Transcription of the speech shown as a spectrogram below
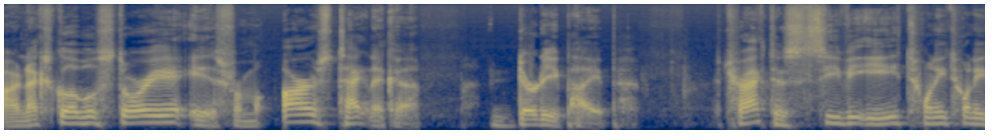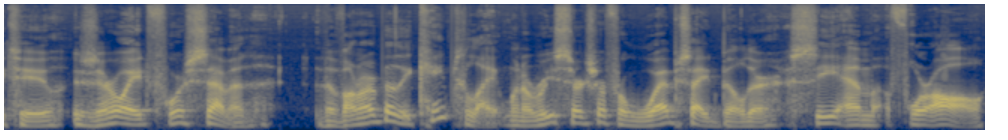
Our next global story is from Ars Technica Dirty Pipe. Tracked as CVE 2022 0847, the vulnerability came to light when a researcher for website builder CM4All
